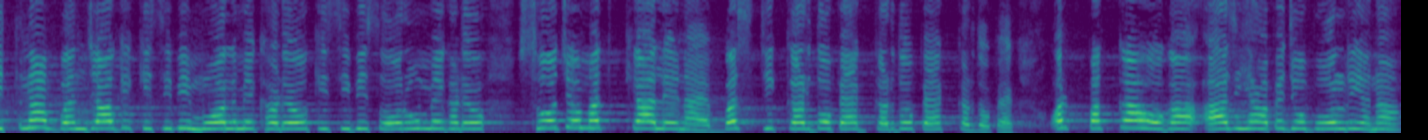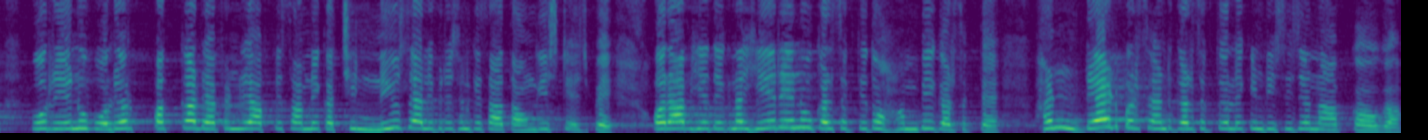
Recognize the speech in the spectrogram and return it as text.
इतना बन जाओ कि किसी भी मॉल में खड़े हो, किसी भी शोरूम में खड़े हो, सोचो मत क्या लेना है। बस ठीक कर दो पैक कर दो पैक कर दो पैक और पक्का होगा, आज यहाँ पे जो बोल रही है ना, वो रेनू बोल रही है, और पक्का डेफिनेटली आपके सामने एक अच्छी न्यू सेलिब्रेशन के साथ आऊँगी स्टेज पे। और आप ये देखना, ये रेनू कर सकते तो हम भी कर सकते हैं। हंड्रेड परसेंट कर सकते हो, लेकिन डिसीज़न आपका होगा।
